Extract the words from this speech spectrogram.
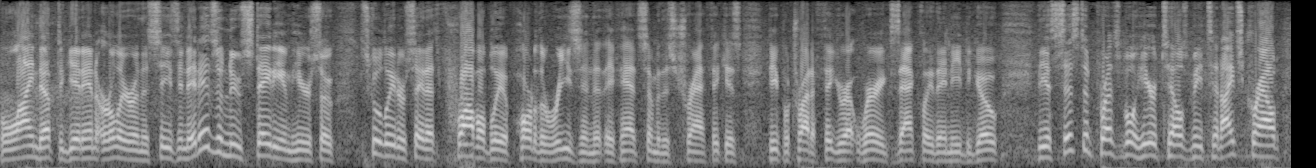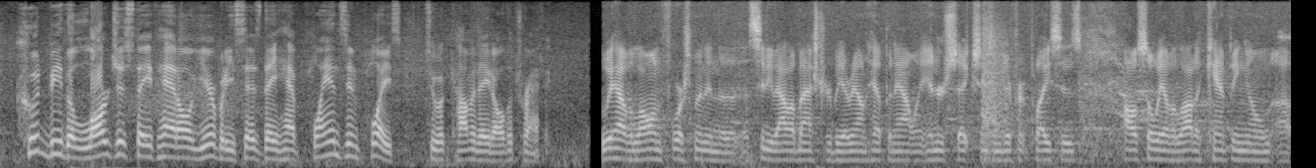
lined up to get in earlier in the season. It is a new stadium here, so school leaders say that's probably a part of the reason that they've had some of this traffic is people try to figure out where exactly they need to go. The assistant principal here tells me tonight's crowd could be the largest they've had all year, but he says they have plans in place to accommodate all the traffic. We have law enforcement in the city of Alabaster to be around helping out with intersections in different places. Also, we have a lot of camping on uh,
